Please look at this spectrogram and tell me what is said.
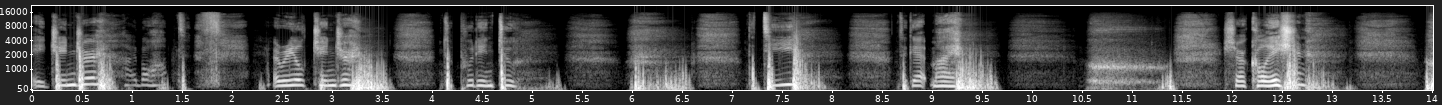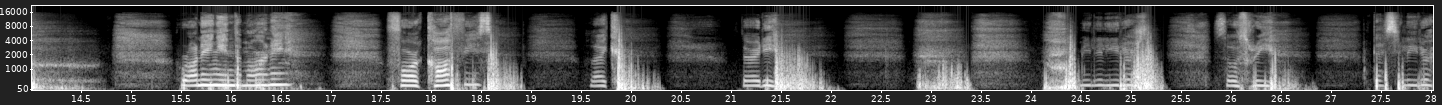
A ginger I bought, a real ginger to put into the tea to get my circulation running in the morning for coffees like 30 milliliters so three deciliter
